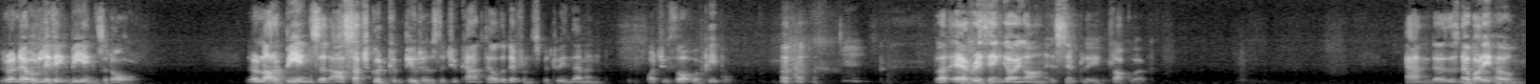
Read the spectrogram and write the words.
There are no living beings at all. There are a lot of beings that are such good computers that you can't tell the difference between them and what you thought were people. but everything going on is simply clockwork. And uh, there's nobody home,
